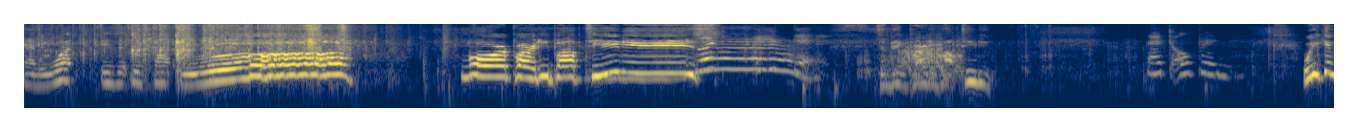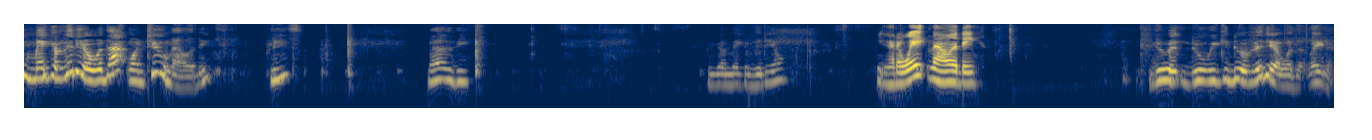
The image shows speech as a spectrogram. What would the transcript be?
And what is it this time? Whoa! More party pop teenies! What is this? It's a big party pop teeny. Let's open We can make a video with that one too, Melody. Please? Melody. We're gonna make a video? You gotta wait, Melody. Do it do we can do a video with it later.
